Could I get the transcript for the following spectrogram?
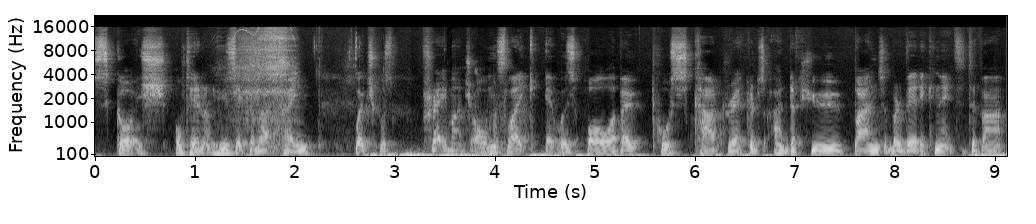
Scottish alternative music at that time, which was pretty much almost like it was all about postcard records and a few bands that were very connected to that.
